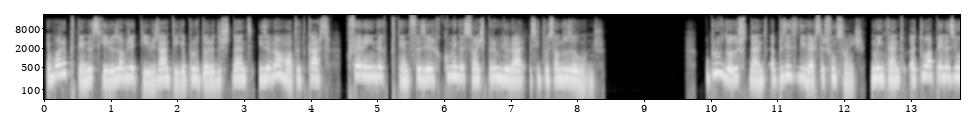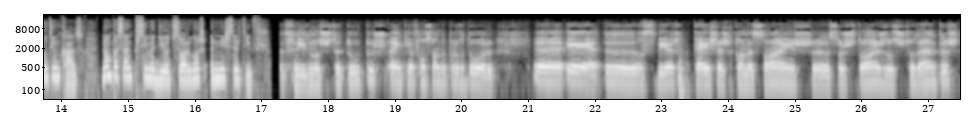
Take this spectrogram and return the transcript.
Embora pretenda seguir os objetivos da antiga provedora do estudante, Isabel Mota de Castro refere ainda que pretende fazer recomendações para melhorar a situação dos alunos. O provedor do estudante apresenta diversas funções, no entanto, atua apenas em último caso, não passando por cima de outros órgãos administrativos. Definido nos estatutos em que a função do provedor é uh, receber queixas, reclamações, uh, sugestões dos estudantes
